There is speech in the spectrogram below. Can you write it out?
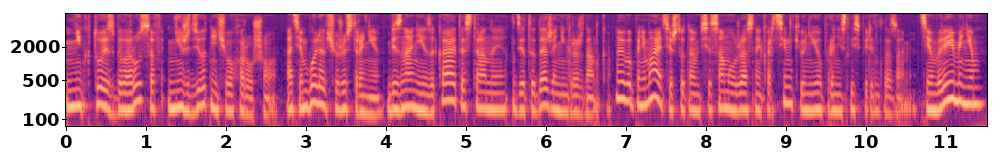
никто из белорусов не ждет ничего хорошего, а тем более в чужой стране, без знания языка этой страны, где ты даже не гражданка. Ну и вы понимаете, что там все самые ужасные картинки у нее пронеслись перед глазами. Тем временем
